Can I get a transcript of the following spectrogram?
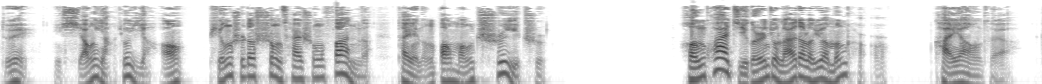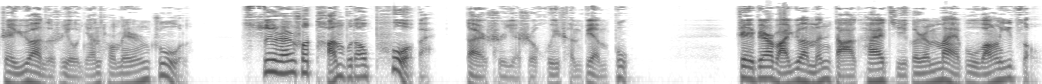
对。你想养就养，平时的剩菜剩饭呢，他也能帮忙吃一吃。很快，几个人就来到了院门口。看样子呀，这院子是有年头没人住了。虽然说谈不到破败，但是也是灰尘遍布。这边把院门打开，几个人迈步往里走。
